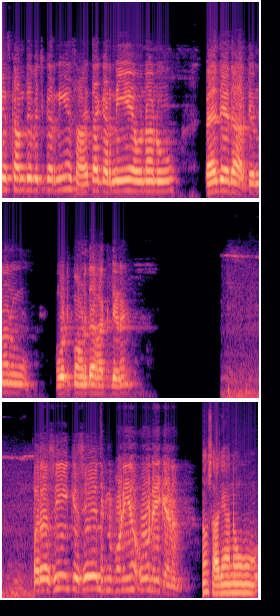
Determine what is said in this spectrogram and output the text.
ਇਸ ਕੰਮ ਦੇ ਵਿੱਚ ਕਰਨੀ ਹੈ, ਸਹਾਇਤਾ ਕਰਨੀ ਹੈ, ਉਹਨਾਂ ਨੂੰ ਪਹਿਲ ਦੇ ਆਧਾਰ ਤੇ ਉਹਨਾਂ ਨੂੰ ਵੋਟ ਪਾਉਣ ਦਾ ਹੱਕ ਦੇਣਾ ਪਰ ਅਸੀਂ ਕਿਸੇ ਨੂੰ ਪਾਉਣੀ ਹੈ, ਉਹ ਨਹੀਂ ਕਹਿਣਾ। ਨੂੰ ਸਾਰਿਆਂ ਨੂੰ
